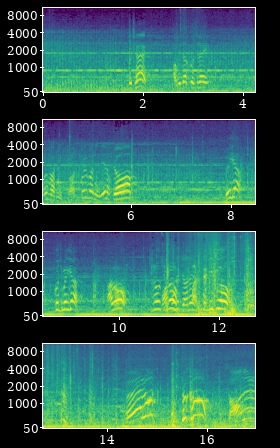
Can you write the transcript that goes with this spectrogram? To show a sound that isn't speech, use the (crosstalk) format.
कुछ है? अभी तक कुछ नहीं। कोई बात नहीं बॉस कोई बात नहीं ले लो। चुप। मिल गया? कुछ मिल गया? आलो चलो चलो। जाने निकलो। रुक! रुको! साले!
